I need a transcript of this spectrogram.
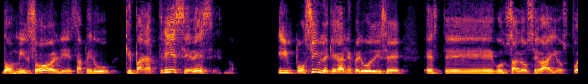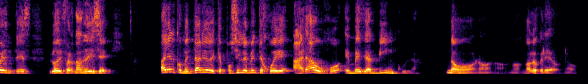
dos mil soles a Perú, que paga 13 veces, ¿no? Imposible que gane Perú, dice este Gonzalo Ceballos. Fuentes, Loy Fernández dice, hay el comentario de que posiblemente juegue Araujo en vez de Advíncula. No, no, no, no, no lo creo, no.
